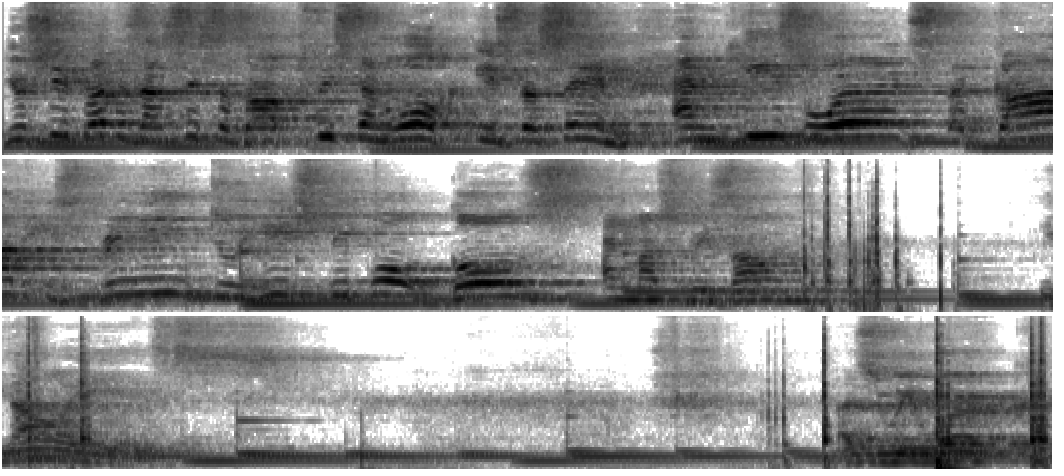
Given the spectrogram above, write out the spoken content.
You see, brothers and sisters, our Christian walk is the same. And these words that God is bringing to his people goes and must resound in our ears. As we work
